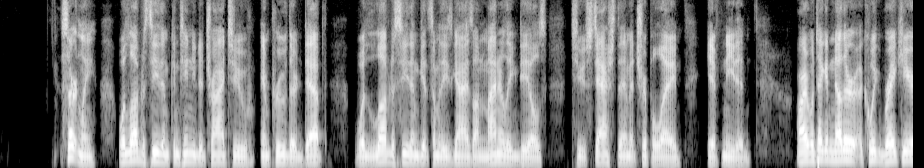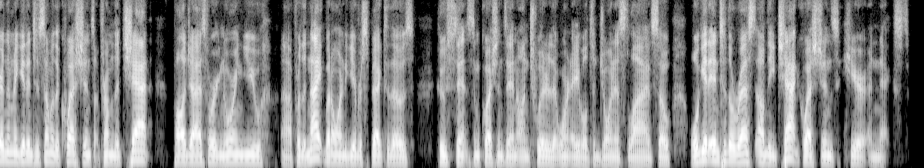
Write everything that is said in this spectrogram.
certainly would love to see them continue to try to improve their depth. Would love to see them get some of these guys on minor league deals to stash them at AAA if needed. All right, we'll take another quick break here and then I'm going to get into some of the questions from the chat. Apologize for ignoring you uh, for the night, but I wanted to give respect to those who sent some questions in on Twitter that weren't able to join us live. So we'll get into the rest of the chat questions here next.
